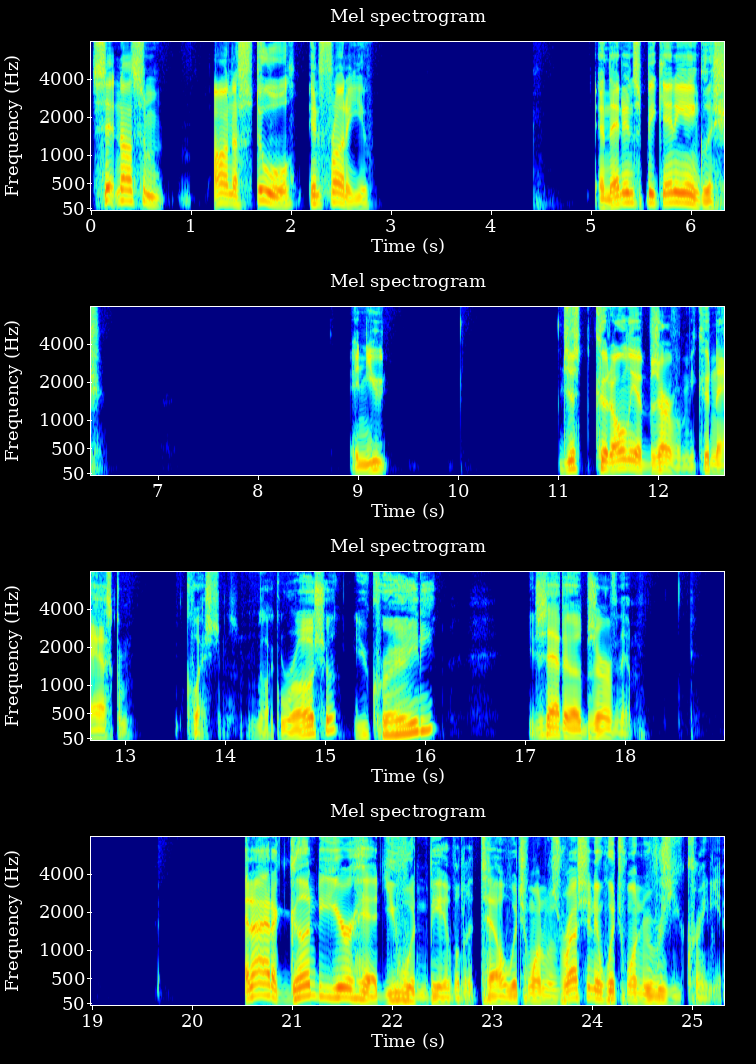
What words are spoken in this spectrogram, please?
sitting on some on a stool in front of you, and they didn't speak any English, and you just could only observe them, you couldn't ask them questions like Russia, Ukraine. You just had to observe them. And I had a gun to your head, you wouldn't be able to tell which one was Russian and which one was Ukrainian.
